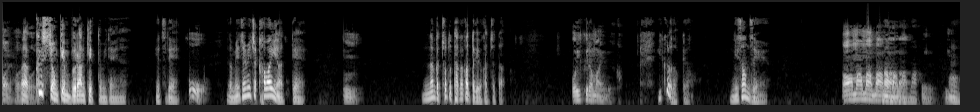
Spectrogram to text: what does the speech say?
はいはいはい。クッション兼ブランケットみたいなやつで、めちゃめちゃ可愛いのあって、うん。なんかちょっと高かったけど買っちゃった。おいくら前ですか？いくらだっけな？三、千円。ああ、まあまあまあまあまあまあ。まあうん。うん、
